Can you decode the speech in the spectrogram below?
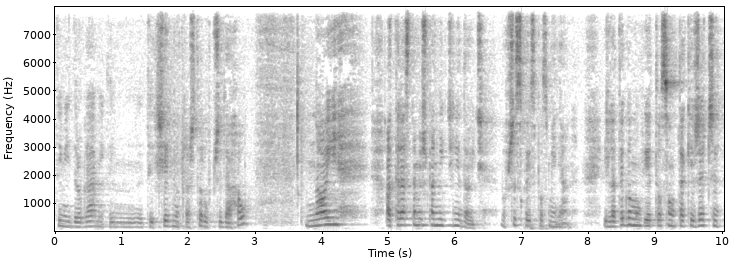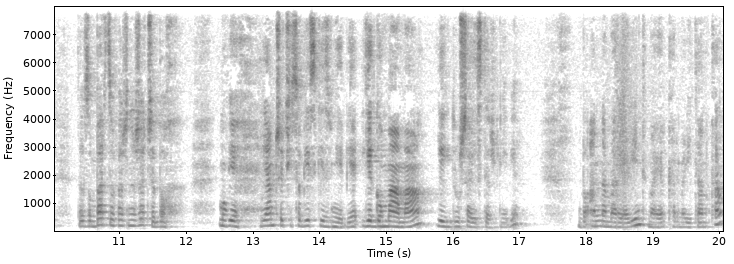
tymi drogami tym, tych siedmiu klasztorów przy Dachau. No i, a teraz tam już Pan nigdzie nie dojdzie, bo wszystko jest pozmieniane. I dlatego mówię, to są takie rzeczy, to są bardzo ważne rzeczy, bo mówię, Jan III Sobieski jest w niebie, jego mama, jej dusza jest też w niebie, bo Anna Maria Lindmeier, karmelitanka,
